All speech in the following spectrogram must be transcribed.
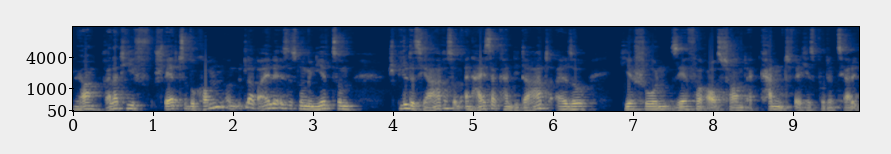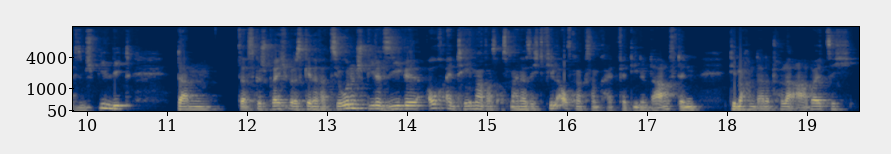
ja, relativ schwer zu bekommen und mittlerweile ist es nominiert zum Spiel des Jahres und ein heißer Kandidat, also hier schon sehr vorausschauend erkannt, welches Potenzial in diesem Spiel liegt. Dann das Gespräch über das Generationenspiel Siegel, auch ein Thema, was aus meiner Sicht viel Aufmerksamkeit verdienen darf, denn die machen da eine tolle Arbeit, sich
